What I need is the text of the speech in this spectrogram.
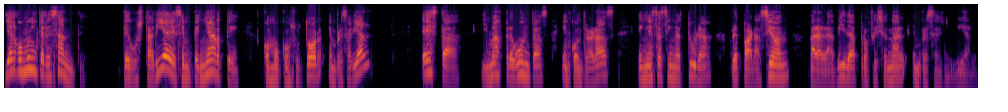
Y algo muy interesante, ¿te gustaría desempeñarte como consultor empresarial? Esta y más preguntas encontrarás en esta asignatura Preparación para la vida profesional empresarial.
